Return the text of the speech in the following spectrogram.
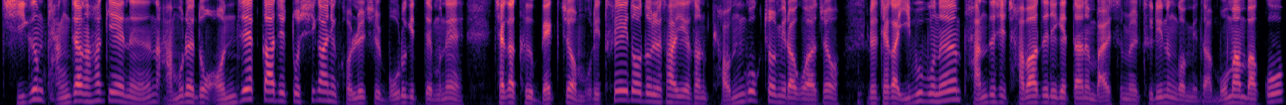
지금 당장 하기에는 아무래도 언제까지 또 시간이 걸릴지 모르기 때문에 제가 그 맥점 우리 트레이더들 사이에서는 변곡점이라고 하죠. 그래서 제가 이 부분은 반드시 잡아드리겠다는 말씀을 드리는 겁니다. 뭐만 받고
